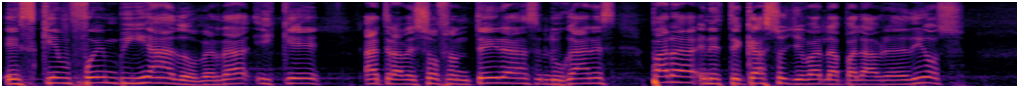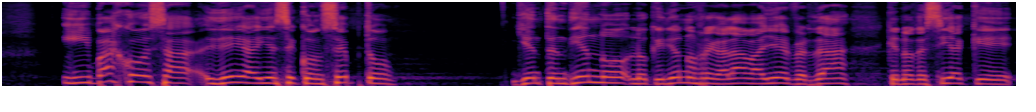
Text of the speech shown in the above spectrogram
es quien fue enviado, ¿verdad? Y que atravesó fronteras, lugares, para en este caso llevar la palabra de Dios. Y bajo esa idea y ese concepto, y entendiendo lo que Dios nos regalaba ayer, ¿verdad? Que nos decía que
